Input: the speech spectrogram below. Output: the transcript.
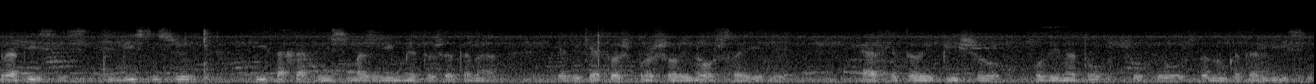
κρατήσεις την πίστη σου ή θα χαθείς μαζί με τον σατανά γιατί και αυτός προσωρινός θα είναι έρχεται πίσω ο δυνατός ο Θεός θα τον καταργήσει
